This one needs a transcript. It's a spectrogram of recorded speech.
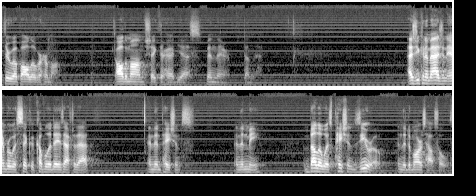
threw up all over her mom. All the moms shake their head, yes, been there, done that. As you can imagine, Amber was sick a couple of days after that, and then Patience, and then me. Bella was patient zero in the DeMars household.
